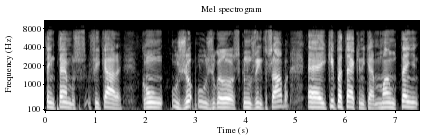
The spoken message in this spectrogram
tentamos ficar com os, os jogadores que nos interessavam. A equipa técnica mantém,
